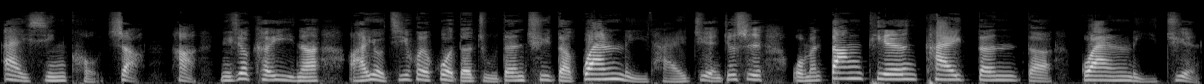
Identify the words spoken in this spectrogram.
爱心口罩。哈，你就可以呢，还有机会获得主灯区的观礼台券，就是我们当天开灯的观礼券，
